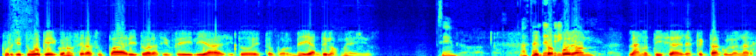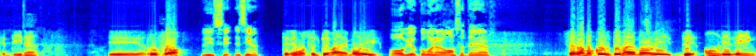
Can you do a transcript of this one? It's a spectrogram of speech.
porque tuvo que conocer a su padre y todas las infidelidades y todo esto por mediante los medios. Sí. Bastante Estas triste. fueron las noticias del espectáculo en la Argentina. Eh, Rufo, Dice, decime. ¿tenemos el tema de Moby? Obvio, ¿cómo no lo vamos a tener? Cerramos con un tema de Moby, The Only Thing,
